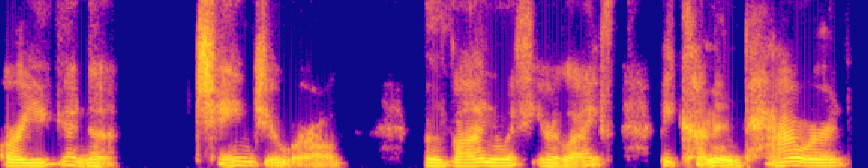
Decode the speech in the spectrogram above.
or you're going to change your world, move on with your life, become empowered,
